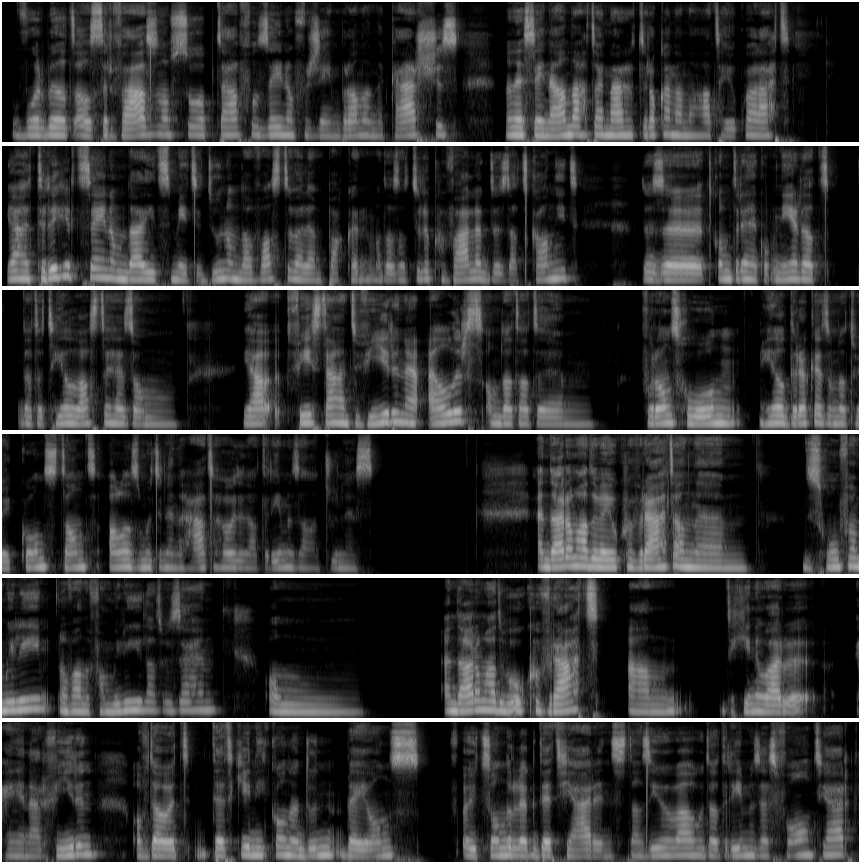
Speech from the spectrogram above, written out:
Bijvoorbeeld als er vazen of zo op tafel zijn of er zijn brandende kaarsjes, dan is zijn aandacht daarnaar getrokken en dan gaat hij ook wel echt ja, getriggerd zijn om daar iets mee te doen, om dat vast te willen pakken. Maar dat is natuurlijk gevaarlijk, dus dat kan niet. Dus uh, het komt er eigenlijk op neer dat, dat het heel lastig is om ja, het feestdagen te vieren elders, omdat dat um, voor ons gewoon heel druk is, omdat wij constant alles moeten in de gaten houden dat er iemand aan het doen is. En daarom hadden wij ook gevraagd aan um, de schoonfamilie, of aan de familie, laten we zeggen, om... En daarom hadden we ook gevraagd aan degene waar we gingen naar vieren, of dat we het dit keer niet konden doen bij ons, uitzonderlijk dit jaar eens. Dan zien we wel hoe dat Remus is volgend jaar.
